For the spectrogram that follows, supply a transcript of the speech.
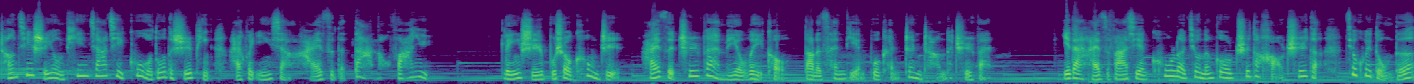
长期食用添加剂过多的食品，还会影响孩子的大脑发育。零食不受控制，孩子吃饭没有胃口，到了餐点不肯正常的吃饭。一旦孩子发现哭了就能够吃到好吃的，就会懂得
